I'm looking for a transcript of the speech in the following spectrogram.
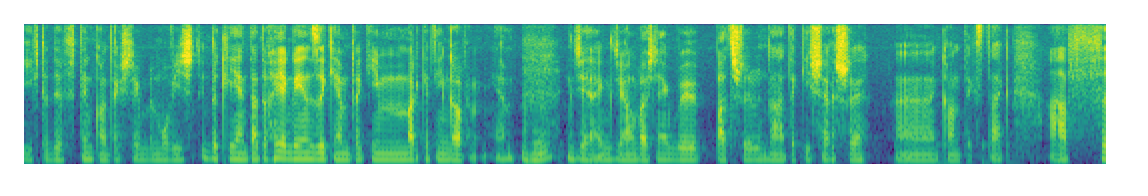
i wtedy w tym kontekście jakby mówić do klienta trochę jego językiem takim marketingowym, nie? Mhm. Gdzie, gdzie on właśnie jakby patrzy na taki szerszy kontekst, tak? A w e,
